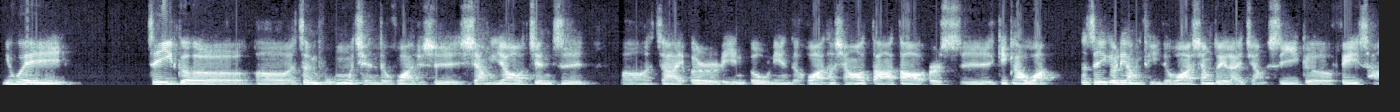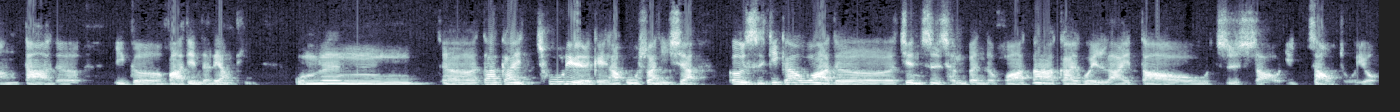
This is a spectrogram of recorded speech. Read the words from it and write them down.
因为这一个呃，政府目前的话，就是想要建制呃，在二零二五年的话，它想要达到二十 gigawatt。那这一个量体的话，相对来讲是一个非常大的一个发电的量体。我们呃，大概粗略给它估算一下。二十吉瓦的建制成本的话，大概会来到至少一兆左右。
